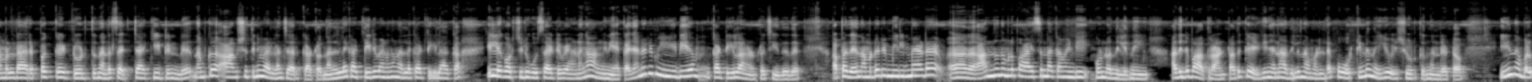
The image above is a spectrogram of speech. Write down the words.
നമ്മളുടെ അരപ്പൊക്കെ ഇട്ട് കൊടുത്ത് നല്ല സെറ്റാക്കിയിട്ടുണ്ട് നമുക്ക് ആവശ്യത്തിന് വെള്ളം ചേർക്കാം കേട്ടോ. നല്ല കട്ടിയിൽ വേണമെങ്കിൽ നല്ല കട്ടിയിലാക്കാം. ഇല്ല കുറച്ച് ലൂസായിട്ട് വേണമെങ്കിൽ അങ്ങനെയാക്കാം. ഞാനൊരു മീഡിയം കട്ടിയിലാണ് കേട്ടോ ചെയ്തത്. അപ്പോൾ അതെ നമ്മുടെ ഒരു മിൽമയുടെ അന്ന് നമ്മൾ പായസം ഉണ്ടാക്കാൻ വേണ്ടി കൊണ്ടുവന്നില്ലേ നെയ്യ്? അതിന്റെ പാത്രമാണ് കേട്ടോ. അത് കഴുകി ഞാൻ അതിൽ നമ്മളുടെ പോർക്കിന്റെ നെയ്യ് ഒഴിച്ചു കൊടുക്കുന്നുണ്ട് കേട്ടോ. ഇനി നമ്മൾ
